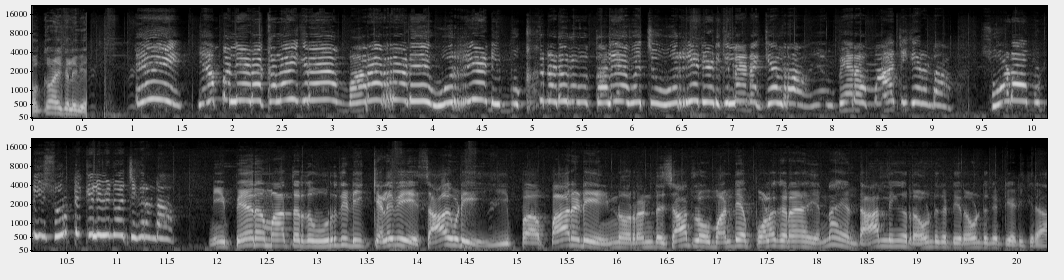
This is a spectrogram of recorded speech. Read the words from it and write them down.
பொக்கவாய் கிழவி டேய் ஏன் பள்ளியடா கலாய்க்கிற வரறா டேய் ஒரே அடி புக்கு நடுவுல உன் தலைய வச்சு ஒரே அடி அடிக்கல என்ன கேளுடா என் பேரை மாத்திக்கிறேன்டா. சோடா புட்டி சுருட்டு கிழவின்னு வச்சுக்கிறேன்டா. நீ பேரை மாத்துறது உறுதிடி கிளவி சாகுடி இப்ப பாருடி இன்னும் ரெண்டு ஷாட்ல உன் மண்டைய பொழக்கிறேன். என்ன என் டார்லிங் ரவுண்டு கட்டி ரவுண்டு கட்டி அடிக்கிறா?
